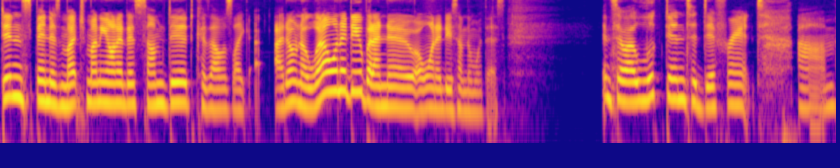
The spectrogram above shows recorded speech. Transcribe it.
didn't spend as much money on it as some did because I was like, I don't know what I want to do, but I know I want to do something with this. And so I looked into different um,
